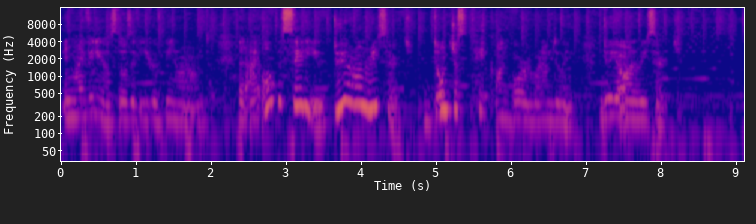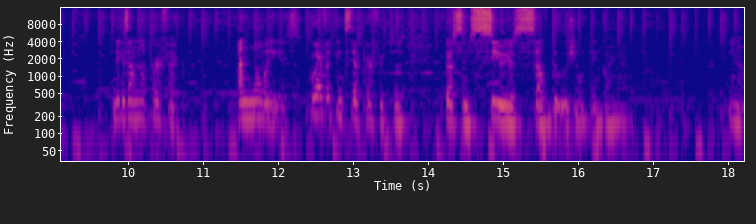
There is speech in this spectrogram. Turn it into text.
in my videos, those of you who've been around, that I always say to you, do your own research. Don't just take on board what I'm doing. Do your own research because I'm not perfect. And nobody is. Whoever thinks they're perfect has got some serious self-delusional thing going on. You know,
